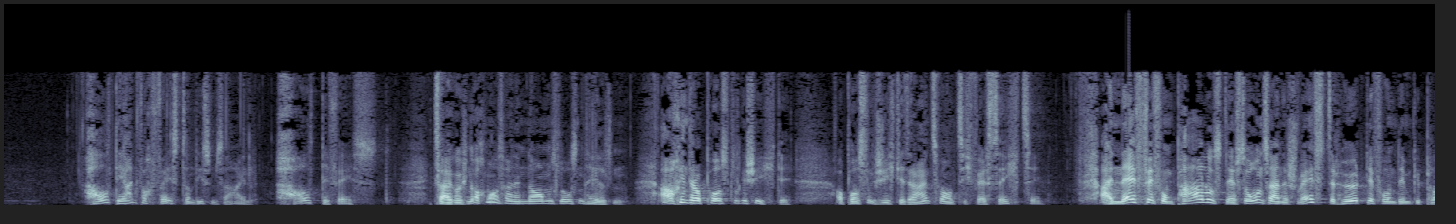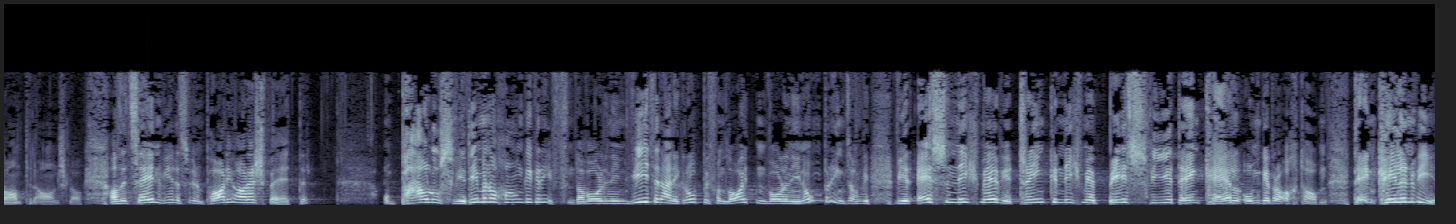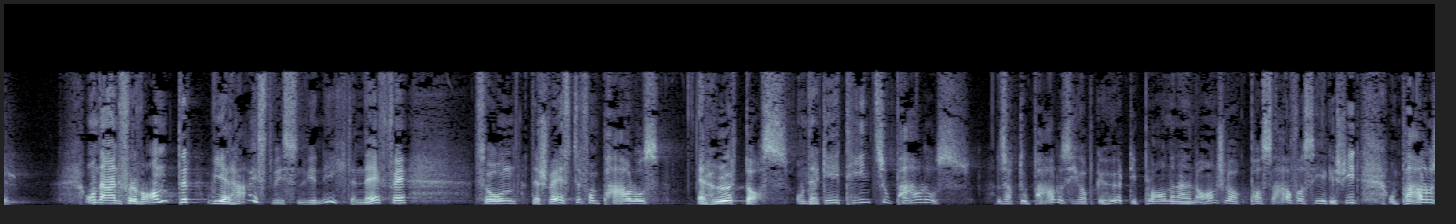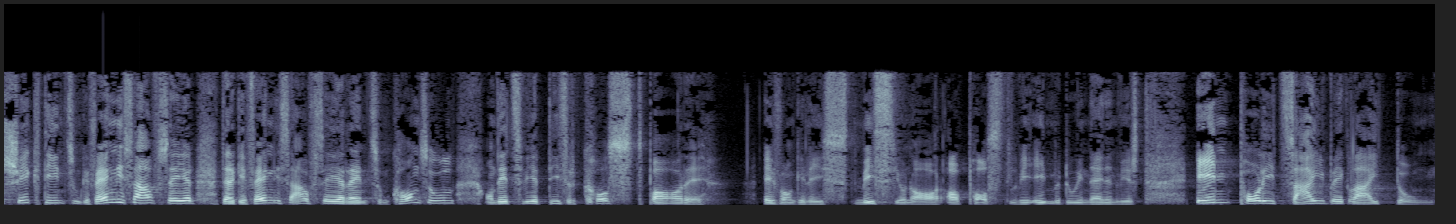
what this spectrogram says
Halte einfach fest an diesem Seil. Halte fest. Ich zeige euch nochmals einen namenslosen Helden. Auch in der Apostelgeschichte. Apostelgeschichte 23, Vers 16. Ein Neffe von Paulus, der Sohn seiner Schwester, hörte von dem geplanten Anschlag. Also jetzt sehen wir, dass wir ein paar Jahre später und Paulus wird immer noch angegriffen. Da wollen ihn wieder eine Gruppe von Leuten wollen ihn umbringen. Sagen wir, wir essen nicht mehr, wir trinken nicht mehr, bis wir den Kerl umgebracht haben. Den killen wir. Und ein Verwandter, wie er heißt, wissen wir nicht. Ein Neffe, Sohn der Schwester von Paulus, er hört das. Und er geht hin zu Paulus. Und sagt, du Paulus, ich habe gehört, die planen einen Anschlag, pass auf, was hier geschieht. Und Paulus schickt ihn zum Gefängnisaufseher, der Gefängnisaufseher rennt zum Konsul. Und jetzt wird dieser kostbare Evangelist, Missionar, Apostel, wie immer du ihn nennen wirst, in Polizeibegleitung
